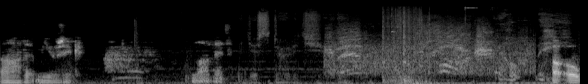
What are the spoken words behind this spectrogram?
Oh, that music. Love it. I just started shit. Uh oh.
